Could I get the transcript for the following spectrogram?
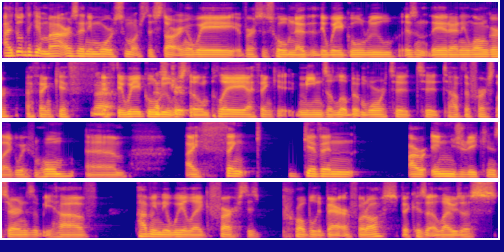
I don't think it matters anymore so much the starting away versus home now that the away goal rule isn't there any longer. I think if No, if the away goal rule true. is still in play, I think it means a little bit more to to to have the first leg away from home. Um, I think given our injury concerns that we have, having the away leg first is probably better for us because it allows us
